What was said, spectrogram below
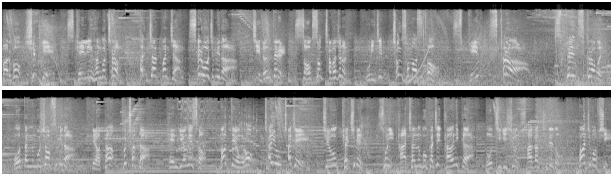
빠르고 쉽게 스케일링한 것처럼 반짝반짝 새로워집니다. 찌든 때를 쏙쏙 잡아주는 우리 집 청소 마스터 스핀 스크럽. 스핀 스크럽은 못 닦는 곳이 없습니다. 떼었다 붙였다 핸디형에서 막대형으로 자유자재 쭉 펼치면 손이 다 찾는 곳까지 닿으니까 놓치기 쉬운 사각지대도 빠짐없이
